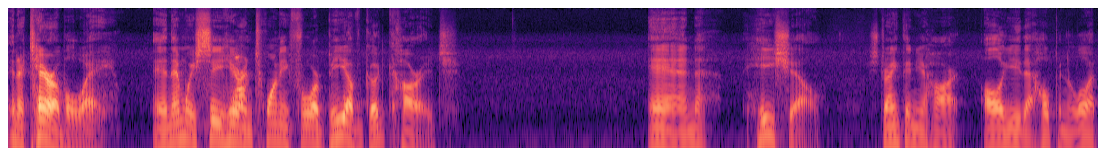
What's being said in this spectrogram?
in a terrible way. And then we see here Yeah. in 24, be of good courage, and he shall strengthen your heart, all ye that hope in the Lord.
